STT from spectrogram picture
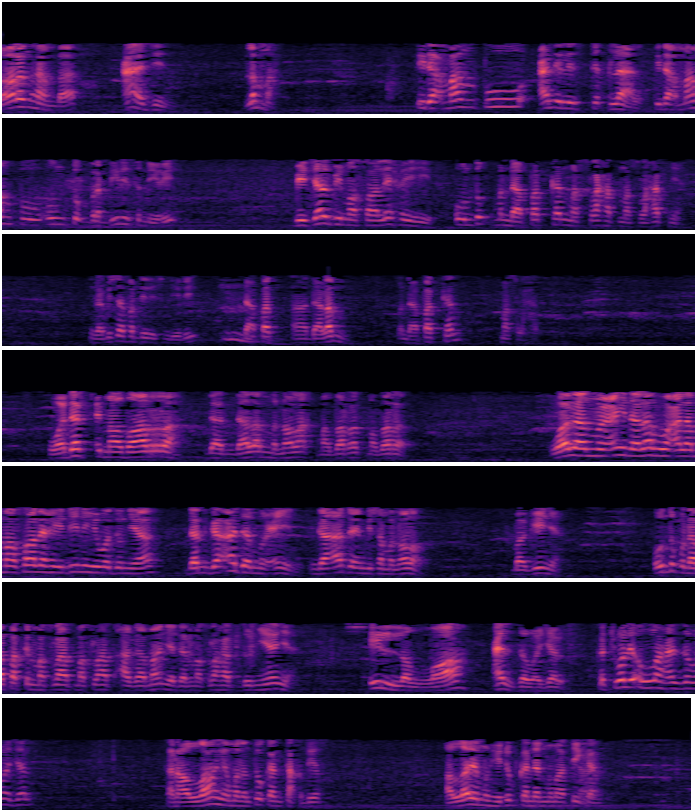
seorang hamba ajiz lemah tidak mampu anil istiqlal, tidak mampu untuk berdiri sendiri, bijalbi masalihihi, untuk mendapatkan maslahat-maslahatnya. Nggak bisa berdiri sendiri, dapat uh, dalam mendapatkan maslahat. Wadat madarrah dan dalam menolak madarat-madarat. Wala mu'ina lahu ala masalihi dinihi wa dunya dan gak ada mu'in, gak ada yang bisa menolong baginya untuk mendapatkan maslahat-maslahat agamanya dan maslahat dunianya. Illallah Azza wa. Kecuali Allah Azza wa. Karena Allah yang menentukan takdir. Allah yang menghidupkan dan mematikan.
